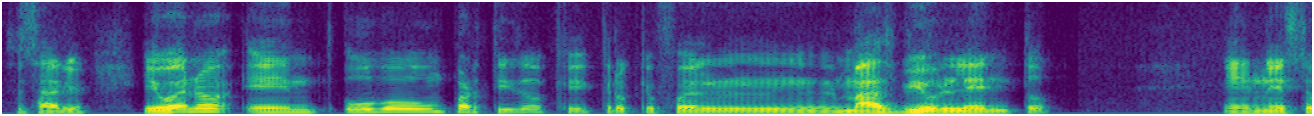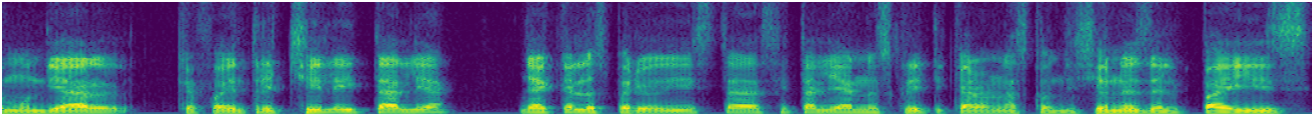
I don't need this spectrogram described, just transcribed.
Cesario. Y bueno, en- hubo un partido que creo que fue el más violento en este mundial, que fue entre Chile e Italia, ya que los periodistas italianos criticaron las condiciones del país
